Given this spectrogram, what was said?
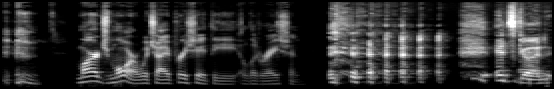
Marge Moore, which I appreciate the alliteration. it's good.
